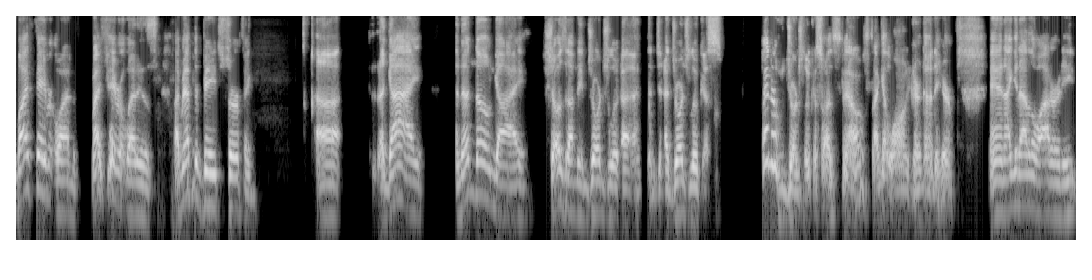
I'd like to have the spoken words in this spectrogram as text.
My favorite one, my favorite one is I'm at the beach surfing. Uh, a guy, an unknown guy, shows up named George uh, uh, George Lucas. I know who George Lucas was. You know, I got long hair down to here, and I get out of the water and he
